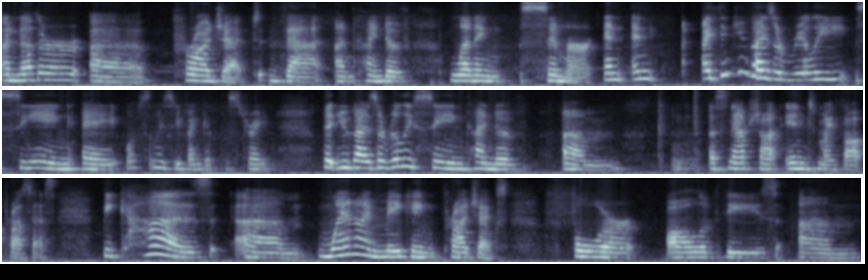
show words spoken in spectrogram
another uh project that I'm kind of letting simmer. And and I think you guys are really seeing a whoops, let me see if I can get this straight. That you guys are really seeing kind of um a snapshot into my thought process because um, when I'm making projects for all of these, um,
